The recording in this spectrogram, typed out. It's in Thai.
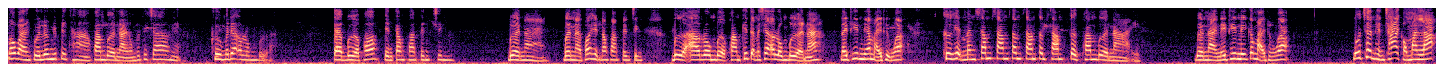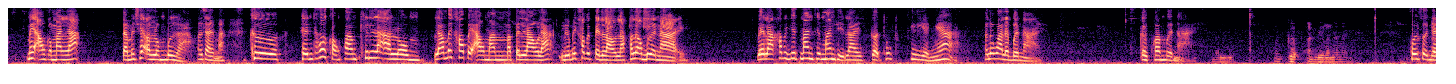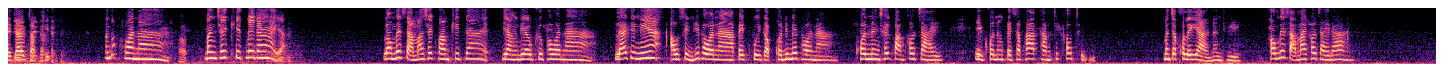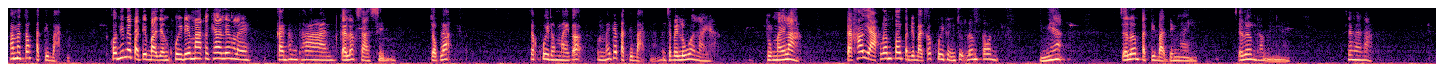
เมื่อวานคุยเรื่องนิพพิทาความเบื่อหน่ายของพระพุทธเจ้าเนี่ย คือไม่ได้อารมณ์เบื่อ แต่เบื่อเพราะเห็นตามความเป็นจริง เบื่อหน่าย เบื่อหน่ายเพราะเห็นตามความเป็นจริง เบื่ออารมณ์เบื่อความคิดแต่ไม่ใช่อารมณ์เบื่อนะในที่เนี้ยหมายถึงว่า คือเห็นมันซ้ำๆซ้ำๆซ้ำๆเกิดความเบื่อหน่าย เบื่อหน่ายในที่นี้ก็หมายถึงว่ารู้เช่นเห็นชาติของมันละ ไม่เอากับมันละ แต่ไม่ใช่อารมณ์เบื่อเข้าใจไหมคือ เห็นโทษของความคิดและอารมณ์ แล้วไม่เข้าไปเอามันมาเป็นเราละ หรือไม่เข้าไปเป็นเราละเพราะเราเบื่อหน่าย เวลาเข้าไปยึดมั่นถือมั่นถืออะไรเกิดทุกทุกทีอย่างเงี้ยเขาเรียกว่าอะไรเบื่อหน่าย เกิดความเบื่อหน่าย มันมันเกือบอันเดียวกันได้ไหมคนส่วนใหญ่จะจับผิด มันต้องภาวนาครับมันใช้คิดไม่ได้อะเราไม่สามารถใช้ความคิดได้ อย่างเดียวคือภาวนา และทีเนี้ยเอาสิ่งที่ภาวนาไปคุยกับคนที่ไม่ภาวนา คนหนึ่งใช้ความเข้าใจ อีกคนหนึ่งเป็นสภาพธรรมที่เข้าถึง มันจะคนละอย่างทันที เขาไม่สามารถเข้าใจได้ถ้ามันต้องปฏิบัติ คนที่ไม่ปฏิบัติอย่างคุยได้มากก็แค่เรื่องอะไร การทำทาน การรักษาศีลจบละ จะคุยทำไมก็มันไม่ได้ปฏิบัติ มันจะไปรู้อะไรอะถูกไหมล่ะ แต่เขาอยากเริ่มต้นปฏิบัติก็คุยถึงจุดเริ่มต้นอย่างเนี้ยจะเริ่มปฏิบัติยังไง จะเริ่มทำยังไง ใช่ไหมล่ะ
